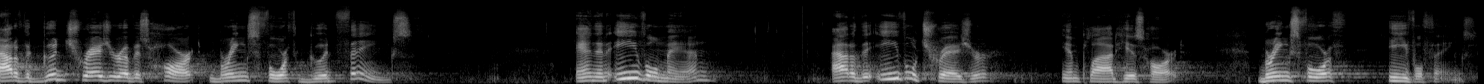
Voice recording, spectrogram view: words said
out of the good treasure of his heart brings forth good things. And an evil man out of the evil treasure, implied his heart, brings forth evil things.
